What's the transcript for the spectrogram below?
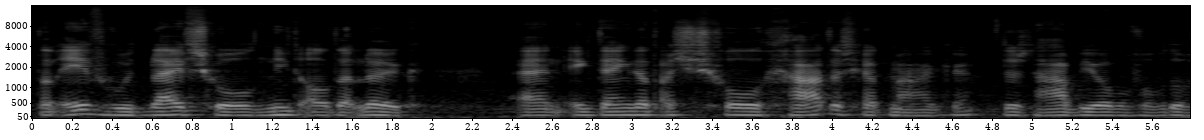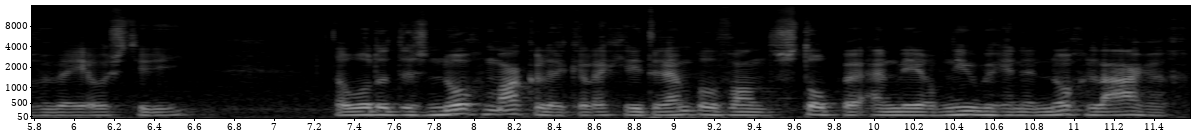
Dan evengoed blijft school niet altijd leuk. En ik denk dat als je school gratis gaat maken, dus een HBO bijvoorbeeld of een WO-studie, dan wordt het dus nog makkelijker. Leg je die drempel van stoppen en weer opnieuw beginnen nog lager.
